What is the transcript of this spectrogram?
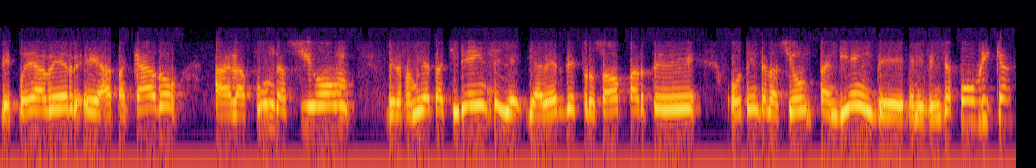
después de haber atacado a la fundación de la familia tachirense y, haber destrozado parte de otra instalación también de beneficencia pública,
